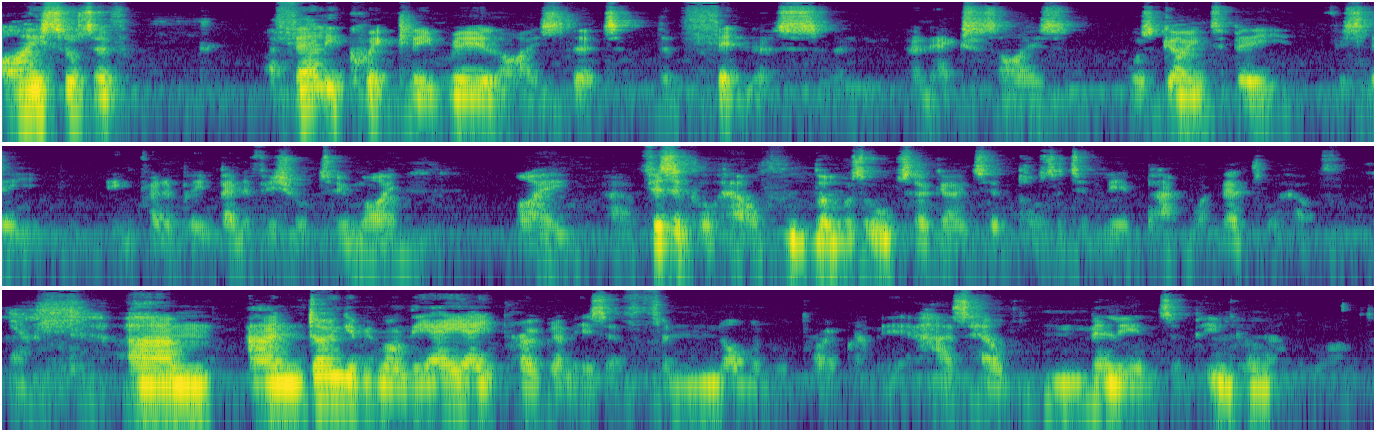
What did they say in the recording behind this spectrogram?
I sort of I fairly quickly realised that, that fitness and, and exercise was going to be obviously incredibly beneficial to my my physical health, but Mhm. was also going to positively impact my mental health. Yeah. Um, and don't get me wrong, the AA program is a phenomenal program. It has helped millions of people Mhm. around the world.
